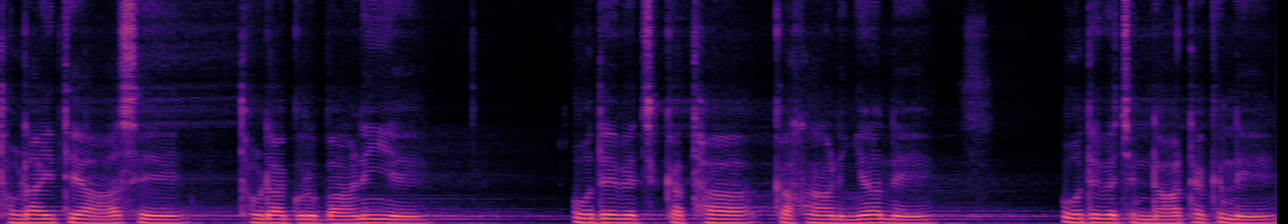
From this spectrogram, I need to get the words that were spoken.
ਥੋੜਾ ਇਤਿਹਾਸ ਹੈ ਥੋੜਾ ਗੁਰਬਾਣੀ ਹੈ ਉਹਦੇ ਵਿੱਚ ਕਥਾ ਕਹਾਣੀਆਂ ਨੇ, ਉਹਦੇ ਵਿੱਚ ਨਾਟਕ ਨੇ,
